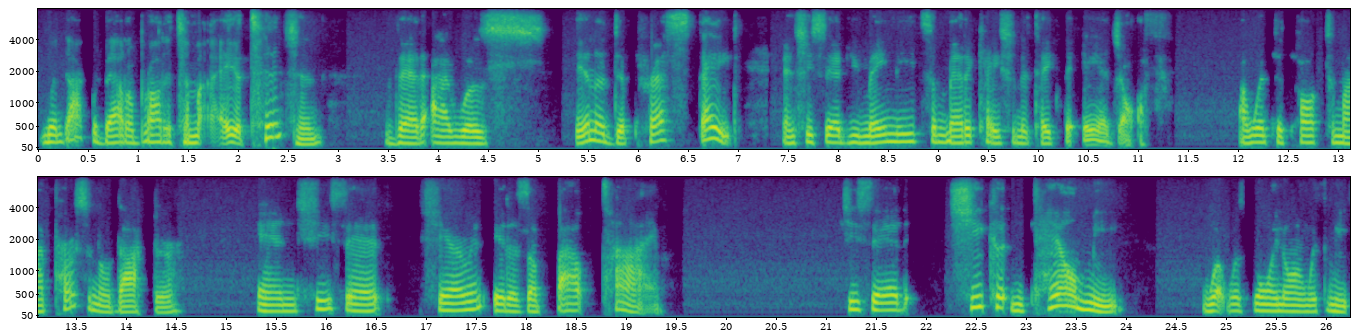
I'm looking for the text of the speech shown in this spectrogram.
When Dr. Battle brought it to my attention that I was in a depressed state, and she said, You may need some medication to take the edge off. I went to talk to my personal doctor, and she said, Sharon, it is about time. She said she couldn't tell me what was going on with me.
